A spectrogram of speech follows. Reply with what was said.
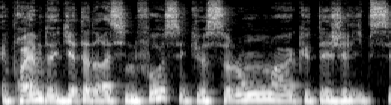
Le problème de getAddressInfo, c'est que selon euh, que tu es glibc,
